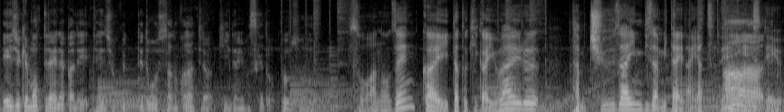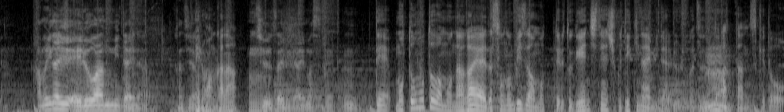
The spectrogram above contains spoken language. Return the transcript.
永住権持ってない中で転職ってどうしたのかなっていうのは気になりますけど。そうそうそうあの前回いた時がいわゆる多分駐在員ビザみたいなやつでイギいう。アメリカでいう L1 みたいな感じなの L1 かな、うん。駐在みたいありますね。うん。でもともとはもう長い間そのビザを持ってると現地転職できないみたいなルールがずっとあったんですけど、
